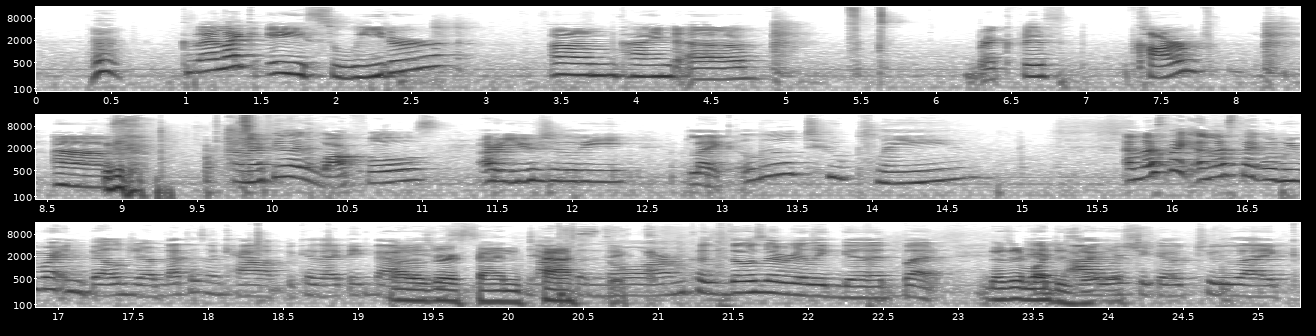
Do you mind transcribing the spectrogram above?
Cause I like a sweeter, um, kind of breakfast carb. Um, And I feel like waffles are usually like a little too plain. Unless like unless like when we were in Belgium, that doesn't count because I think that Oh, those were fantastic. Not the norm because those are really good. But Those are more if I were to go to like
